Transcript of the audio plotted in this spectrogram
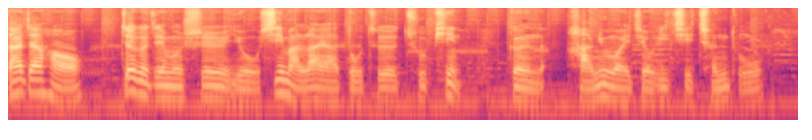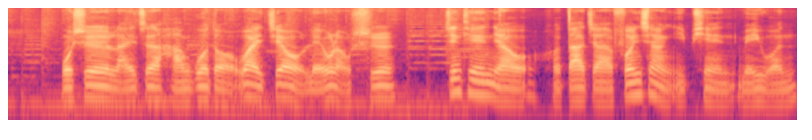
大家好，这个节目是由喜马拉雅独自出品，跟韩语外教一起晨读。我是来自韩国的外教刘老师，今天要和大家分享一篇美文。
